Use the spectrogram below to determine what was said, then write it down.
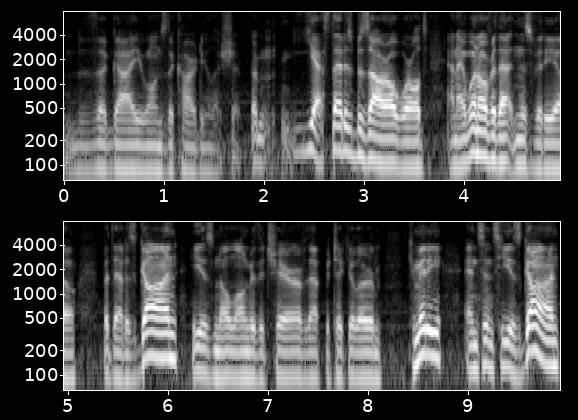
the guy who owns the car dealership. But mm, yes, that is Bizarro World, and I went over that in this video, but that is gone. He is no longer the chair of that particular committee, and since he is gone,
